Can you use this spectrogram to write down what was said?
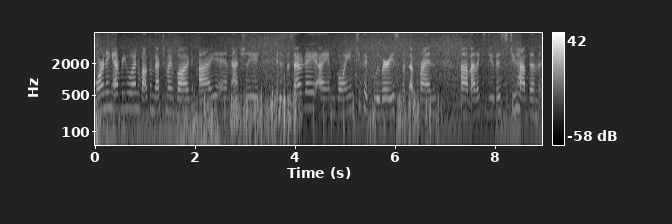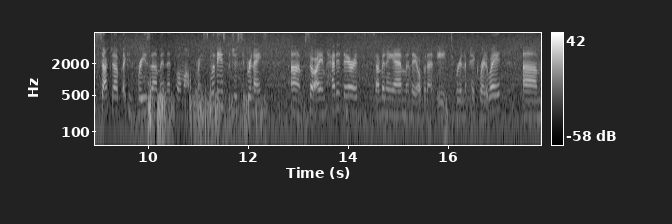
morning everyone. Welcome back to my vlog. I am actually, it is a Saturday. I am going to pick blueberries with a friend. Um, I like to do this to have them stocked up. I can freeze them and then pull them out for my smoothies, which is super nice. Um, so I am headed there. It's 7 a.m. and they open at 8, so we're going to pick right away. Um,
